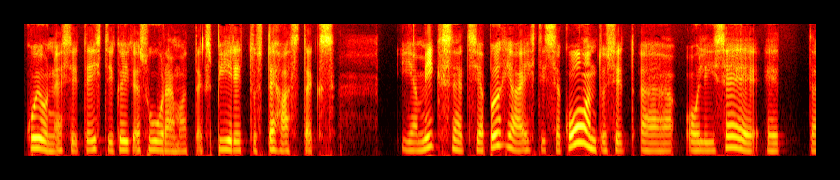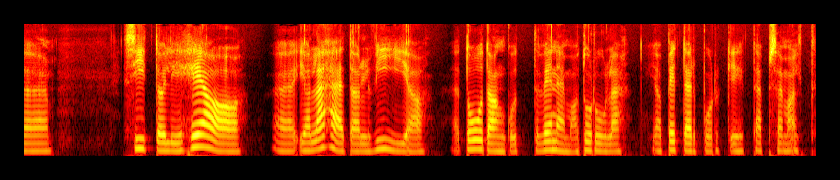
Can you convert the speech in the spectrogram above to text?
kujunesid Eesti kõige suuremateks piiritustehasteks. ja miks need siia Põhja-Eestisse koondusid, oli see, et siit oli hea ja lähedal viia toodangut Venemaa turule ja Peterburgi täpsemalt.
